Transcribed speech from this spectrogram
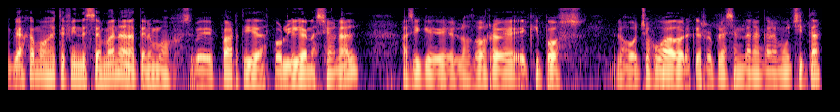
Viajamos este fin de semana, tenemos eh, partidas por Liga Nacional, así que los dos equipos, los ocho jugadores que representan acá la Muchita,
